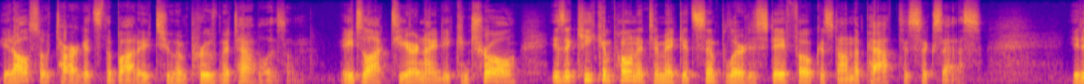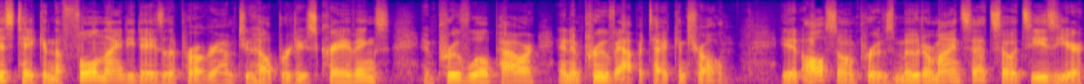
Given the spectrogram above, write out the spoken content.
It also targets the body to improve metabolism. ageLOC TR90 Control is a key component to make it simpler to stay focused on the path to success. It has taken the full 90 days of the program to help reduce cravings, improve willpower, and improve appetite control. It also improves mood or mindset, so it's easier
